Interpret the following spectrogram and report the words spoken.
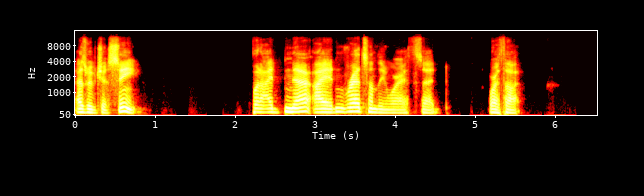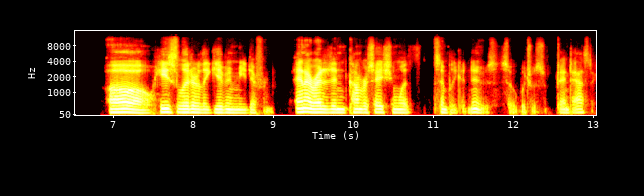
as we've just seen. But I ne- I had read something where I said, where I thought, oh, he's literally giving me different. And I read it in conversation with simply good news. So, which was fantastic.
